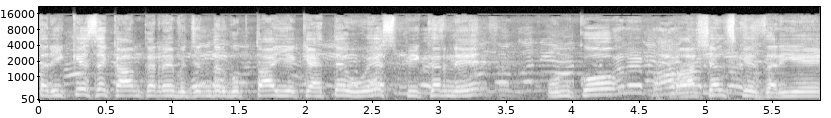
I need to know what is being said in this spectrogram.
तरीके से काम कर रहे विजेंद्र गुप्ता। ये कहते हुए स्पीकर ने उनको मार्शल्स के ज़रिए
